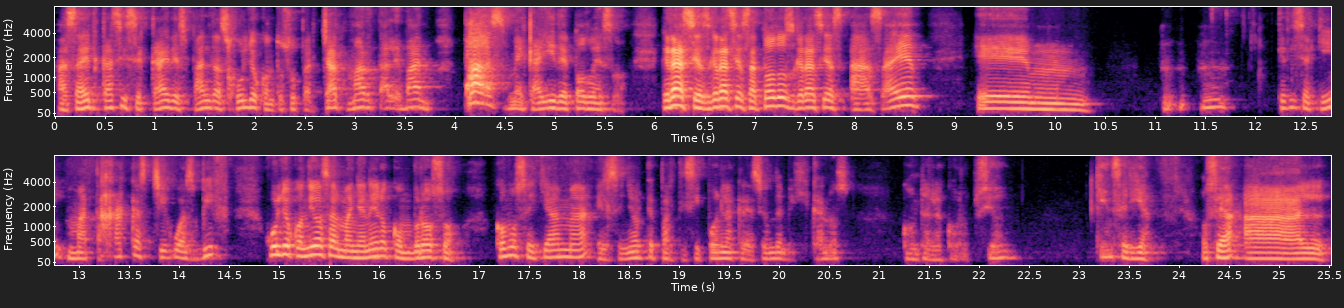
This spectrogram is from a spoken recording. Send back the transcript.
Azaed casi se cae de espaldas, Julio, con tu superchat. Marta Alemán, paz, me caí de todo eso. Gracias, gracias a todos, gracias a Azaed. Em, ¿Qué dice aquí? Matajacas, Chihuas, Beef. Julio, cuando ibas al mañanero con Broso, ¿cómo se llama el señor que participó en la creación de Mexicanos contra la corrupción? ¿Quién sería? O sea, al,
